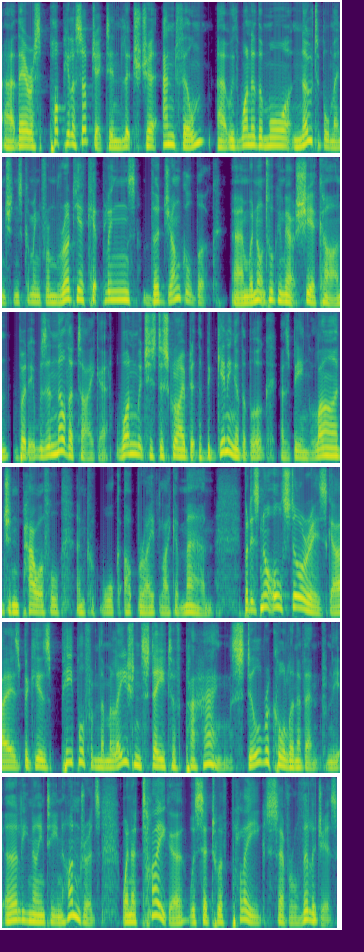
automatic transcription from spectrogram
Uh, they're a popular subject in literature and film, uh, with one of the more notable mentions coming from Rudyard Kipling's The Jungle Book. And we're not talking about Shere Khan, but it was another tiger, one which is described at the beginning of the book as being large and powerful and could walk upright like a man. But it's not all stories, guys, because people from the Malaysian state of Pahang still recall an event from the early 1900s when a tiger was said to have plagued several villages,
